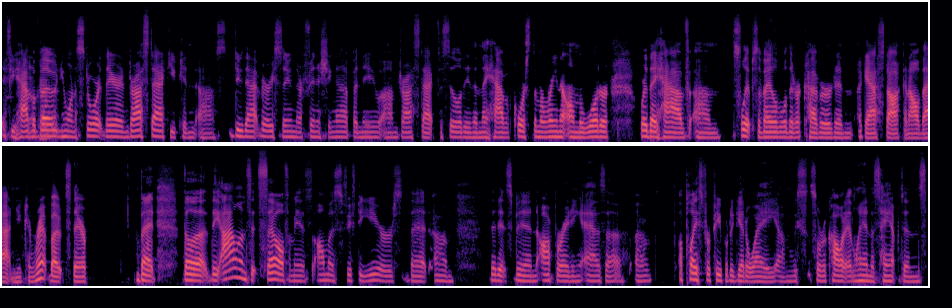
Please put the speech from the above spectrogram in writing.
if you have a boat and you want to store it there in dry stack, you can uh, do that very soon. They're finishing up a new um, dry stack facility. And then they have, of course, the marina on the water where they have um, slips available that are covered and a gas dock and all that. And you can rent boats there. But the the islands itself, I mean, it's almost 50 years that um, that it's been operating as a, a a place for people to get away. Um, we s- sort of call it Atlanta's Hamptons.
